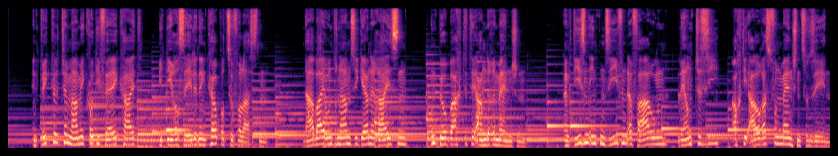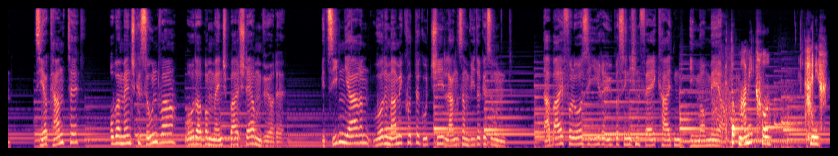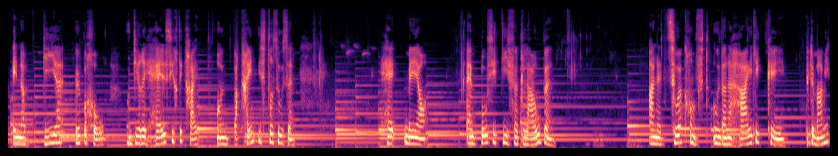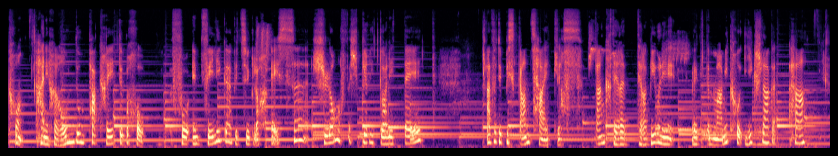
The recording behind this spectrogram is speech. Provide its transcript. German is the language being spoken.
entwickelte Mamiko die Fähigkeit, mit ihrer Seele den Körper zu verlassen. Dabei unternahm sie gerne Reisen und beobachtete andere Menschen. Dank diesen intensiven Erfahrungen lernte sie, auch die Auras von Menschen zu sehen. Sie erkannte, ob ein Mensch gesund war oder ob ein Mensch bald sterben würde. Mit sieben Jahren wurde Mamiko Taguchi langsam wieder gesund. Dabei verlor sie ihre übersinnlichen Fähigkeiten immer mehr. Durch Mamiko habe ich Energie bekommen und ihre Hellsichtigkeit und Erkenntnis daraus hat mir einen positiven Glauben an eine Zukunft und an eine Heilung gegeben. Bei der Mamiko habe ich ein Rundumpaket bekommen von Empfehlungen bezüglich Essen, Schlafen, Spiritualität, einfach etwas ganzheitliches. Dank der Therapie, die ich wegen der Mamiko eingeschlagen habe,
